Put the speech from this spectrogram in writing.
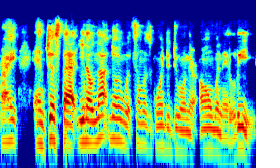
Right. And just that, you know, not knowing what someone's going to do on their own when they leave,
